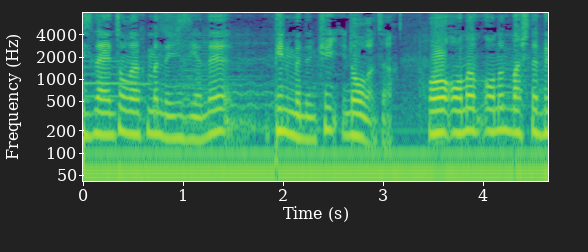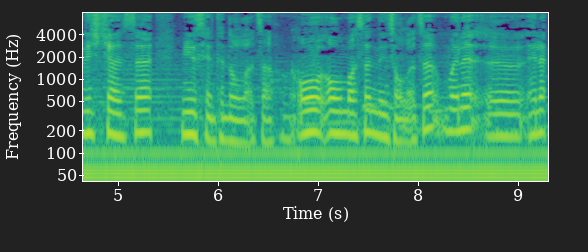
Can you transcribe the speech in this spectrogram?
izləyici olaraq mən də izləyəndə bilmirdim ki, nə olacaq. O ona onun başına bir iş gəlsə, Vincent-ə nə olacaq? O olmasa necə olacaq? Belə ə, elə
